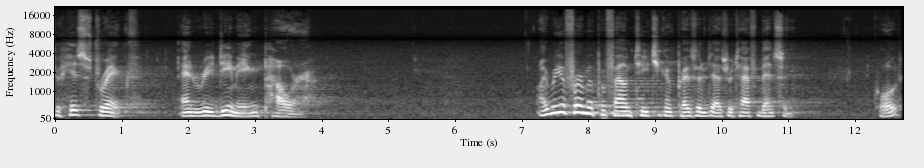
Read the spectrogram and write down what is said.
to His strength and redeeming power. I reaffirm a profound teaching of President Ezra Taft Benson. Quote,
